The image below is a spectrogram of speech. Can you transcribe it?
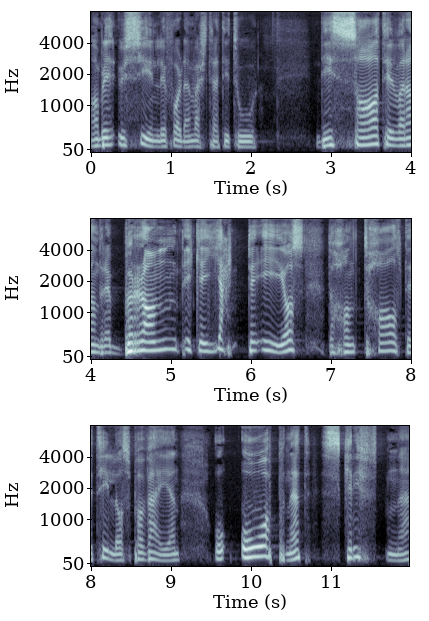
Han blir usynlig for dem, vers 32. De sa til hverandre, brant ikke hjertet i oss da han talte til oss på veien og åpnet Skriftene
